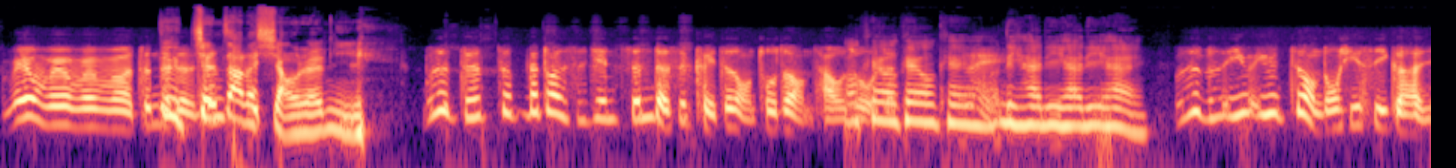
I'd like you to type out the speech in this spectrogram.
没有没有没有没有，真的奸诈的小人你。不是，这这那段时间真的是可以这种做这种操作的。OK OK OK，厉害厉害厉害。不是不是，因为因为这种东西是一个很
